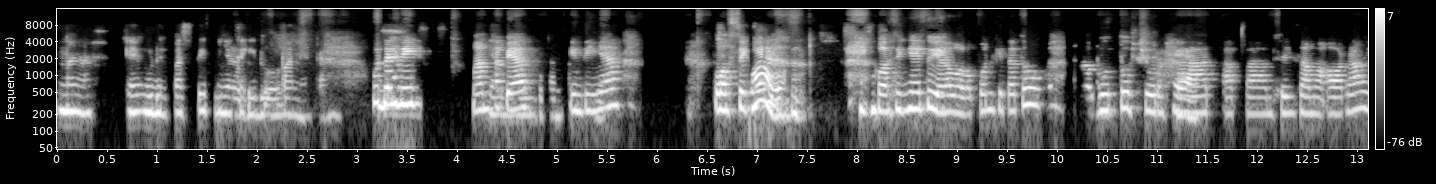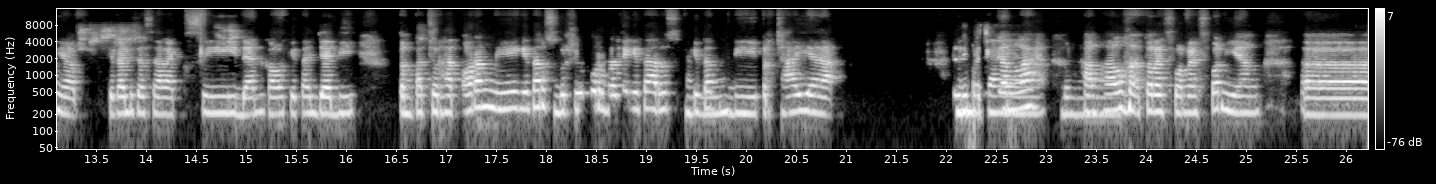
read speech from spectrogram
Nah, yang udah pasti punya betul. kehidupan ya kan. Udah nih, Yang mantap ya. menentukan takdir. Intinya closing-nya Wow. closing-nya itu ya, walaupun kita tuh, eee, butuh curhat, apa, misalnya sama orang, ya kita bisa seleksi, dan kalau kita jadi tempat curhat orang nih, kita harus bersyukur, berarti kita harus kita Mhm. dipercaya. Dan berikanlah Dipercaya, hal-hal atau respon-respon yang, eee,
